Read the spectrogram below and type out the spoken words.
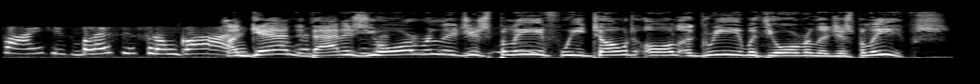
find his blessings from God. Again, that is your religious belief. We don't all agree with your religious beliefs.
